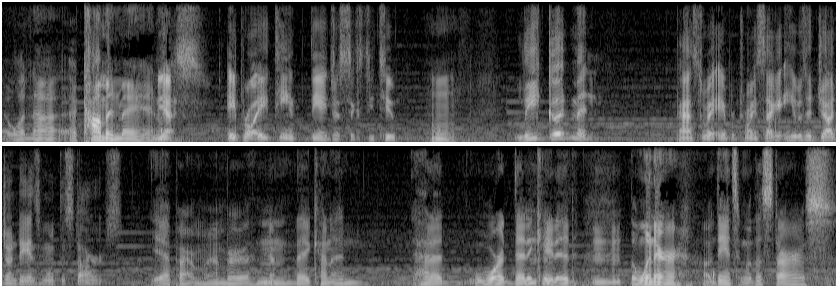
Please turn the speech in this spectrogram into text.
and whatnot. A common man. Yes. April 18th, at the age of 62. Hmm. Len Goodman passed away April 22nd. He was a judge on Dancing with the Stars. Yep, I remember. And They kind of had a award dedicated. hmm The winner of Dancing with the Stars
